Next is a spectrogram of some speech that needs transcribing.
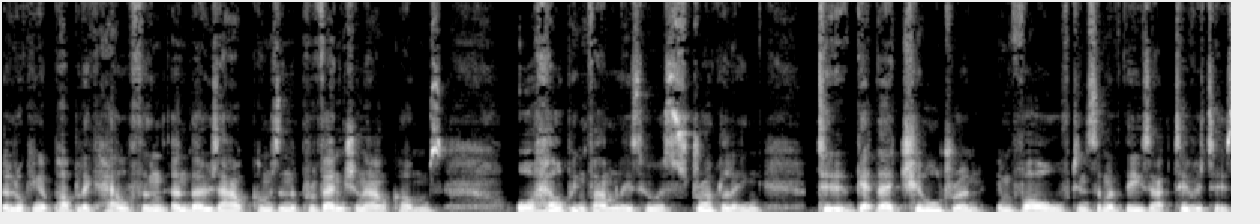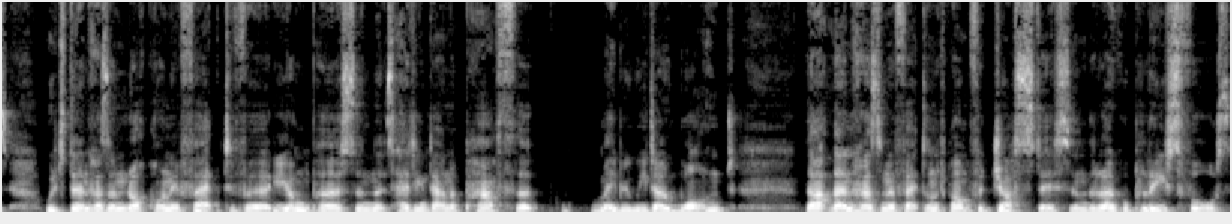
looking at public health and, and those outcomes and the prevention outcomes, or helping families who are struggling to get their children involved in some of these activities, which then has a knock on effect. If a young person that's heading down a path that maybe we don't want, that then has an effect on the Department for Justice and the local police force.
